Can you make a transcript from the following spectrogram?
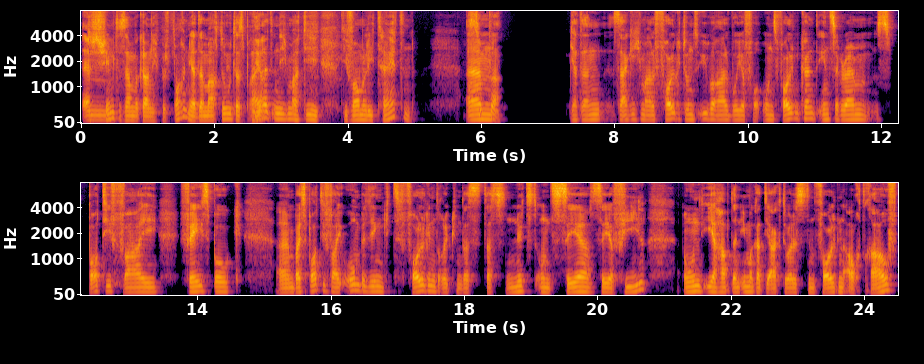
Breileid. Das Ähm, stimmt, das haben wir gar nicht besprochen. Ja, dann mach du das Breileid und ich mach die, die Formalitäten. Ähm, Super. Ja, dann sage ich mal, folgt uns überall, wo ihr uns folgen könnt. Instagram, Spotify, Facebook. Ähm, bei Spotify unbedingt Folgen drücken. Das, das nützt uns sehr, sehr viel. Und ihr habt dann immer gerade die aktuellsten Folgen auch drauf.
